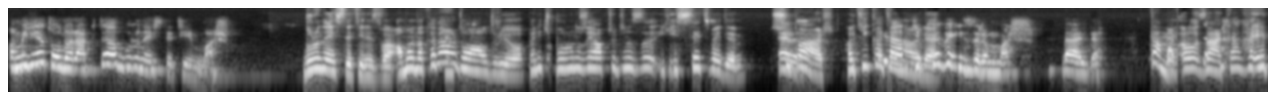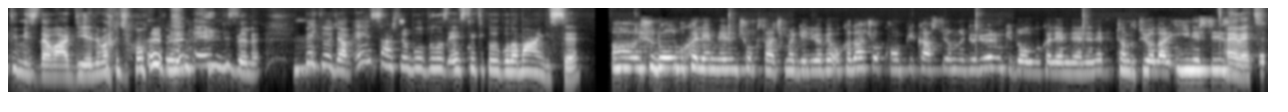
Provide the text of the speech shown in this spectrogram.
Ameliyat olarak da burun estetiğim var. Burun estetiğiniz var ama ne kadar doğal duruyor. Ben hiç burnunuzu yaptırdığınızı hissetmedim. Süper. Evet. Hakikaten Birazcık öyle. Birazcık da Bazer'ım var belde. Tamam o zaten hepimizde var diyelim hocam. Evet. en güzeli. Peki hocam en saçma bulduğunuz estetik uygulama hangisi? Aa, şu dolgu kalemlerin çok saçma geliyor ve o kadar çok komplikasyonunu görüyorum ki dolgu kalemlerinin hep tanıtıyorlar iğnesiz evet.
